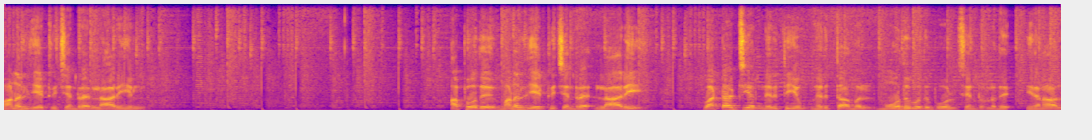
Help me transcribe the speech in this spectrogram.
மணல் ஏற்றி சென்ற லாரியில் அப்போது மணல் ஏற்றி சென்ற லாரி வட்டாட்சியர் நிறுத்தியும் நிறுத்தாமல் மோதுவது போல் சென்றுள்ளது. இதனால்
